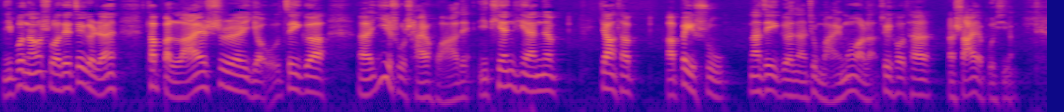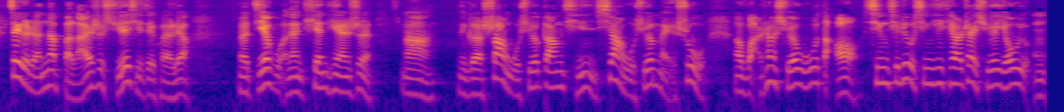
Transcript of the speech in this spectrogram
你不能说的这个人他本来是有这个呃艺术才华的，你天天呢让他啊背书，那这个呢就埋没了，最后他啊啥也不行。这个人呢本来是学习这块料，呃结果呢天天是啊那个上午学钢琴，下午学美术，啊晚上学舞蹈，星期六星期天再学游泳，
